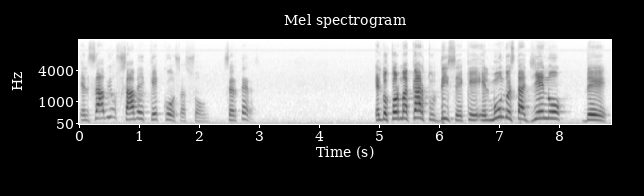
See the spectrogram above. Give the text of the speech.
El sabio sabe qué cosas son certeras. El doctor MacArthur dice que el mundo está lleno de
